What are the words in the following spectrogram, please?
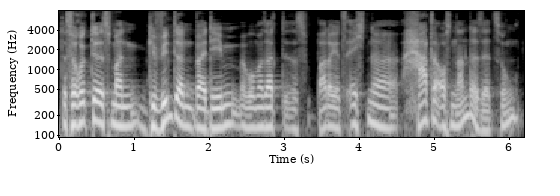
Das Verrückte ist, man gewinnt dann bei dem, wo man sagt, das war doch jetzt echt eine harte Auseinandersetzung.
